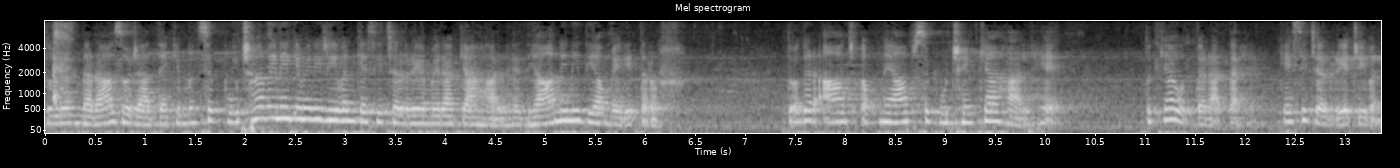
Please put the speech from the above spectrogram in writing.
तो लोग नाराज़ हो जाते हैं कि मुझसे पूछा भी नहीं कि मेरी जीवन कैसी चल रही है, मेरा क्या हाल है। ध्यान ही नहीं दिया मेरी तरफ़। तो अगर आज अपने आप से पूछें, क्या हाल है? तो क्या उत्तर आता है? कैसी चल रही है जीवन?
